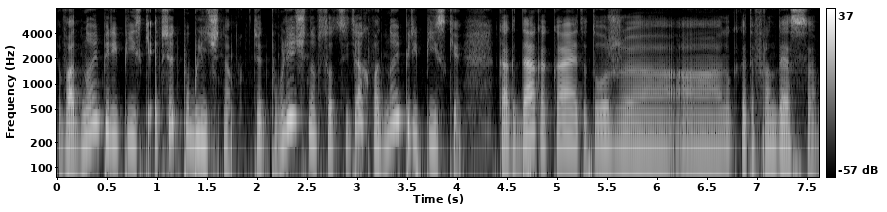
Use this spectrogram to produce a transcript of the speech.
в одной переписке, все это публично, все это публично в соцсетях, в одной переписке, когда какая-то тоже, а, ну, какая-то франдесса,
